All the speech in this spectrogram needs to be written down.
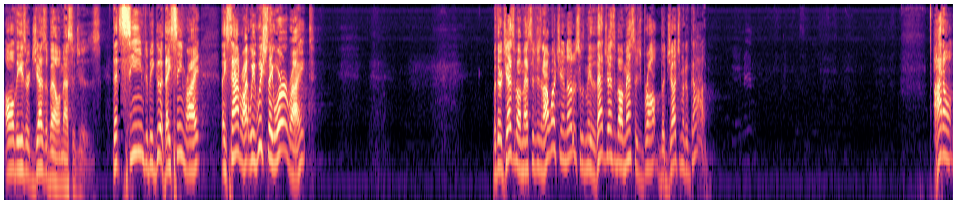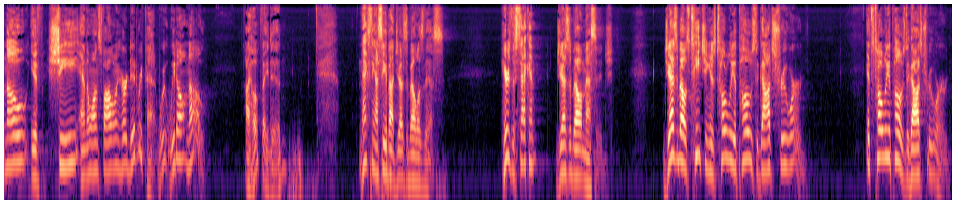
All these are Jezebel messages that seem to be good. They seem right. They sound right. We wish they were right. But they're Jezebel messages, and I want you to notice with me that that Jezebel message brought the judgment of God. I don't know if she and the ones following her did repent. We, we don't know. I hope they did. Next thing I see about Jezebel is this. Here's the second Jezebel message Jezebel's teaching is totally opposed to God's true word. It's totally opposed to God's true word.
